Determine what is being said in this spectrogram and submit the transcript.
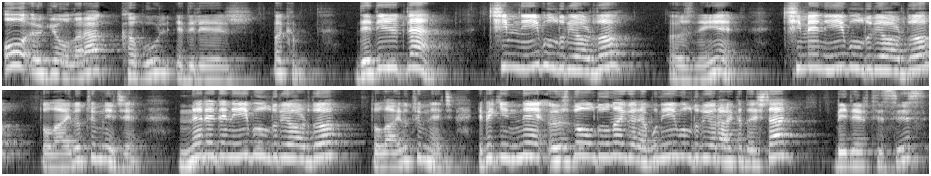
o öge olarak kabul edilir. Bakın dedi yüklem. Kim neyi bulduruyordu? Özneyi. Kime neyi bulduruyordu? Dolaylı tümleci. Nerede neyi bulduruyordu? Dolaylı tümleç. E peki ne özne olduğuna göre bu neyi bulduruyor arkadaşlar? Belirtisiz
